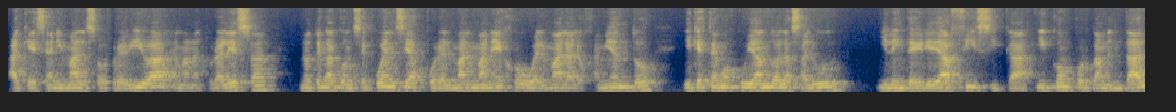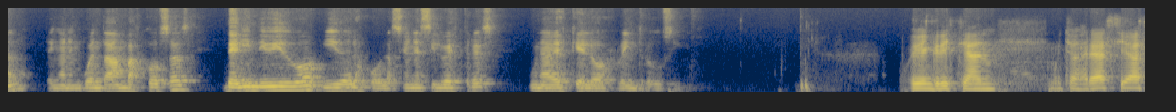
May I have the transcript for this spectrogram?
a que ese animal sobreviva en la naturaleza, no tenga consecuencias por el mal manejo o el mal alojamiento y que estemos cuidando la salud y la integridad física y comportamental, tengan en cuenta ambas cosas, del individuo y de las poblaciones silvestres una vez que los reintroducimos. Muy bien, Cristian. Muchas gracias.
